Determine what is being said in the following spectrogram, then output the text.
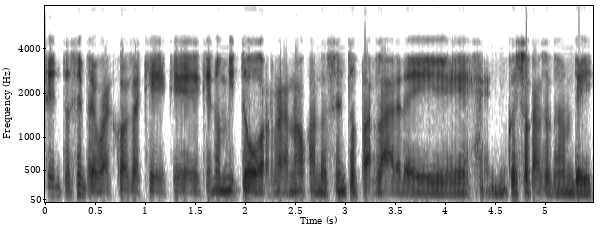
sento sempre qualcosa che, che, che non mi torna no? quando sento parlare dei, in questo caso non dei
